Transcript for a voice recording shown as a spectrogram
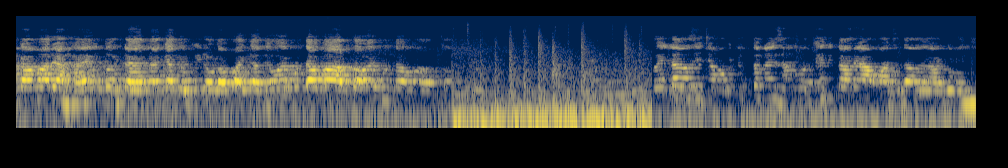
ਧੱਕਾ ਮਾਰਿਆ ਹੈ ਉਹ ਟਾਇਰ ਨਾਲ ਗਿਆ, ਲੋਕੀ ਰੌਲਾ ਪਾਈ ਜਾਂਦੇ, ਓਏ ਮੁੰਡਾ ਮਾਰਤਾ, ਓਏ ਮੁੰਡਾ ਮਾਰਤਾ। ਪਹਿਲਾਂ ਅਸੀਂ ਚੌਂਕ ਚ ਉਤਰਨਾ ਸਾਨੂੰ ਉੱਥੇ ਨਹੀਂ ਤਾਰਿਆ ਮੱਚਦਾ ਹੋਇਆ ਅੱਗ ਨੂੰ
